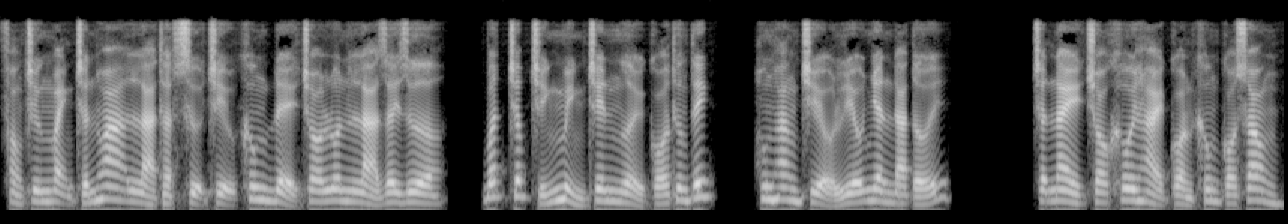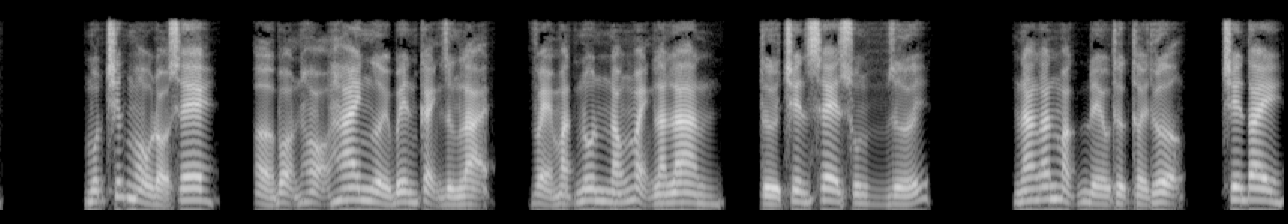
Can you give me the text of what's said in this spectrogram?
Phòng trưng mạnh chấn hoa là thật sự chịu không để cho luôn là dây dưa, bất chấp chính mình trên người có thương tích, hung hăng chiều liễu nhân đã tới. Trận này cho khôi hải còn không có xong. Một chiếc màu đỏ xe, ở bọn họ hai người bên cạnh dừng lại, vẻ mặt nôn nóng mạnh lan lan, từ trên xe xuống dưới. Nàng ăn mặc đều thực thời thượng, trên tay,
